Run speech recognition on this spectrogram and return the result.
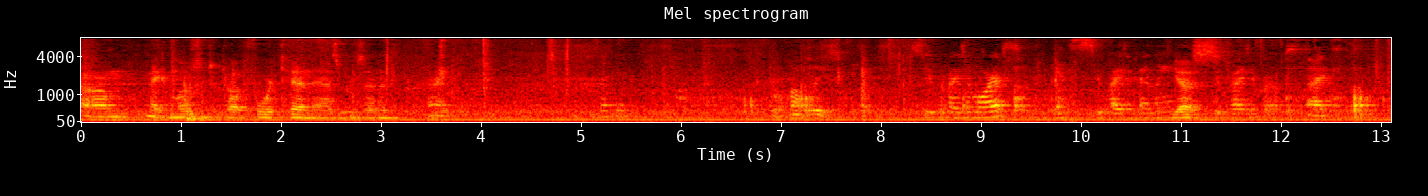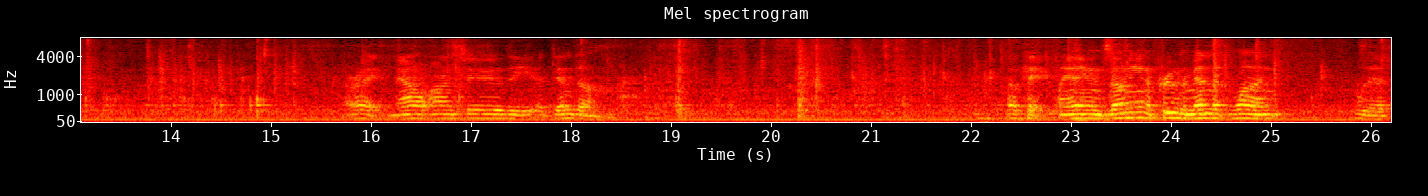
Um, make a motion to adopt four ten as presented. All right, Second. roll call, please. Supervisor Morris? Yes. Supervisor Fenley? Yes. Supervisor Groves? Aye. All right, now on to the addendum. Okay, planning and zoning, approved amendment one with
